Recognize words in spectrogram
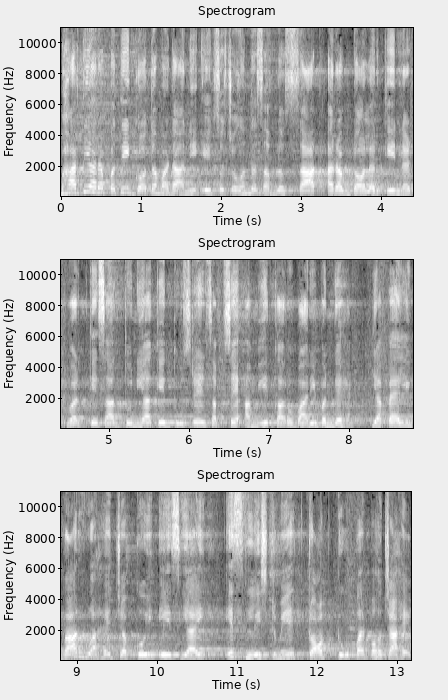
भारतीय अरबपति गौतम अडानी एक अरब डॉलर के नेटवर्थ के साथ दुनिया के दूसरे सबसे अमीर कारोबारी बन गए हैं। यह पहली बार हुआ है जब कोई एशियाई इस लिस्ट में टॉप टू पर पहुँचा है।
